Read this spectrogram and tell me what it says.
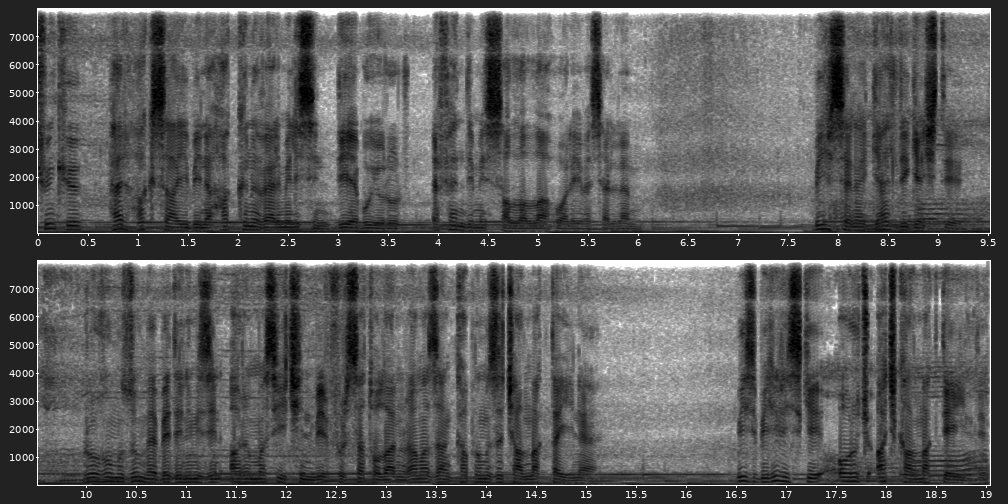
Çünkü her hak sahibine hakkını vermelisin diye buyurur Efendimiz sallallahu aleyhi ve sellem. Bir sene geldi geçti. Ruhumuzun ve bedenimizin arınması için bir fırsat olan Ramazan kapımızı çalmakta yine. Biz biliriz ki oruç aç kalmak değildir.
